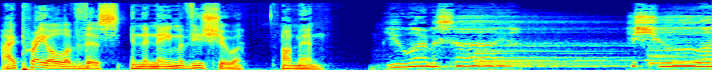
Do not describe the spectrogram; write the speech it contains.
I pray all of this in the name of Yeshua. Amen. You are Messiah, Yeshua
